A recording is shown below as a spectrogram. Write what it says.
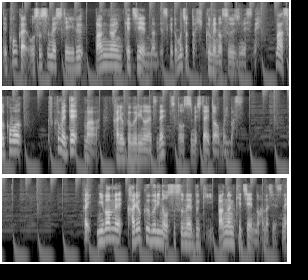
で、今回おすすめしている万眼ケチ円なんですけども、ちょっと低めの数字ですね。まあそこも含めて、まあ火力ぶりのやつでちょっとおすすめしたいとは思います。はい、2番目、火力ぶりのおすすめ武器、万眼ケチ円の話ですね。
